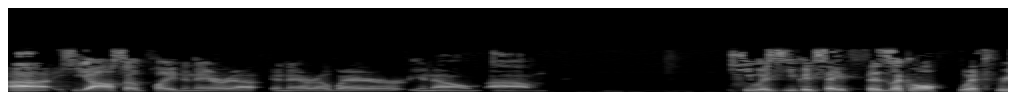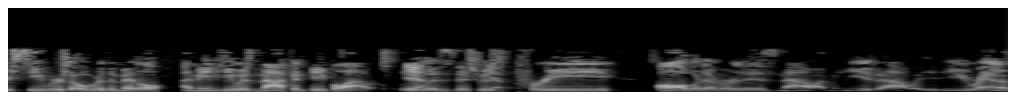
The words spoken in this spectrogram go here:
Uh, he also played in an era, an era where you know um, he was, you could say, physical with receivers over the middle. I mean, he was knocking people out. It yeah. was this was yeah. pre all whatever it is now. I mean, you out, you ran a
